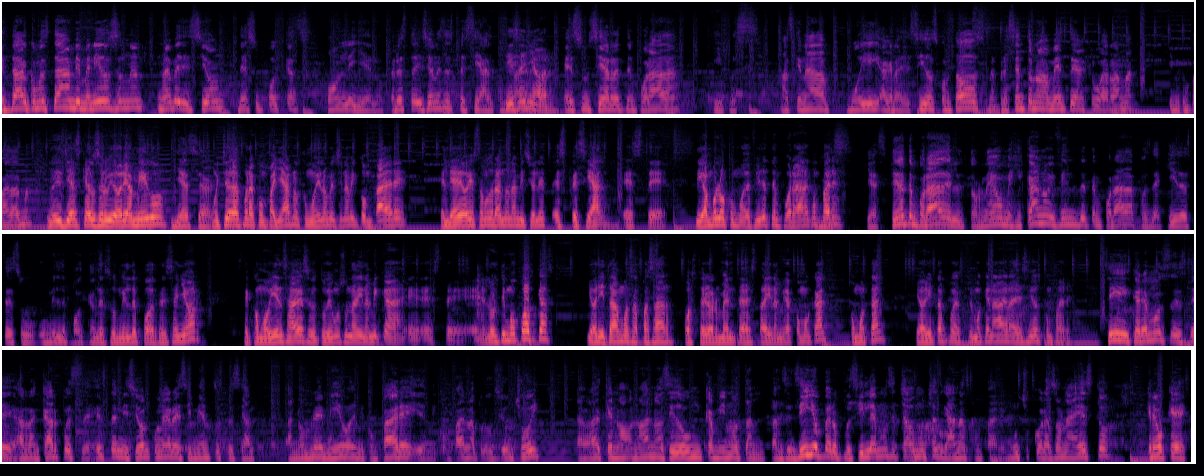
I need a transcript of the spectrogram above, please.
¿Qué tal? ¿Cómo están? Bienvenidos a una nueva edición de su podcast Ponle Hielo. Pero esta edición es especial. Compadre. Sí, señor. Es un cierre de temporada y pues más que nada muy agradecidos con todos. Me presento nuevamente Ángel Guadarrama y mi compadre Alma. Luis Yes, que es un servidor y amigo. Yes, sir. Muchas gracias por acompañarnos. Como bien lo menciona mi compadre, el día de hoy estamos durando una misión especial, este, digámoslo como de fin de temporada, compadre. Yes. Fin de temporada del torneo mexicano y fin de temporada, pues de aquí, de este su humilde podcast. De su humilde podcast, sí, señor. Este, como bien sabes, tuvimos una dinámica eh, este, en el último podcast y ahorita vamos a pasar posteriormente a esta dinámica como, cal, como tal. Y ahorita, pues, primero que nada, agradecidos, compadre. Sí, queremos este, arrancar pues esta emisión con un agradecimiento especial a nombre mío, de mi compadre y de mi compadre en la producción Chuy. La verdad es que no, no, no ha sido un camino tan, tan sencillo, pero pues sí le hemos echado muchas ganas, compadre, mucho corazón a esto. Creo que,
